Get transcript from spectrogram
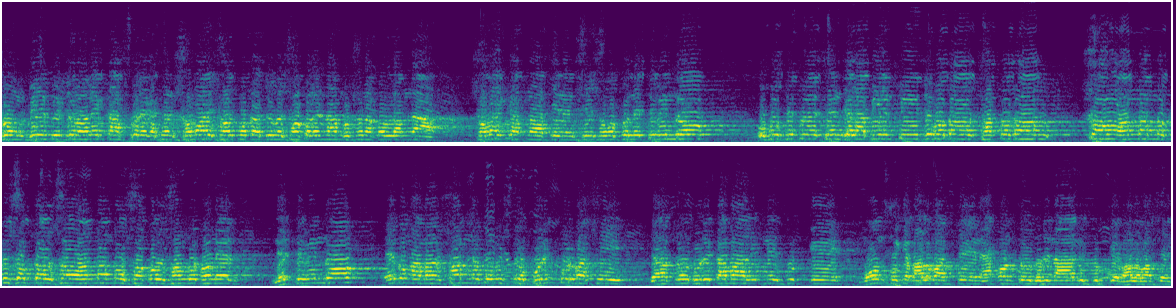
এবং বিএনপির জন্য অনেক কাজ করে গেছেন। সময় স্বল্পতার জন্য সকলের নাম ঘোষণা করলাম না। সবাইকে আপনারা চেনেন সেই সমস্ত নেতৃবৃন্দ। উপস্থিত রয়েছেন জেলা বিএনপি যুবদল, ছাত্রদল সহ অন্যান্য কৃষক দল সহ অন্যান্য সকল সংগঠনের নেতৃবৃন্দ এবং আমার সামনে উপবিষ্ট ফরিদপুরবাসী যারা চৌধুরী কামাল ইবনে ইসুফকে মন থেকে ভালোবাসতেন, এখন চৌধুরী নায়াব ইসুফকে ভালোবাসেন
